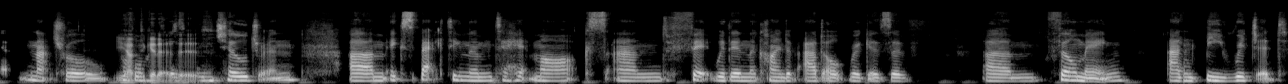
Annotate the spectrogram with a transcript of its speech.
get natural, You have to get it as it performances Children, um, expecting them to hit marks and fit within the kind of adult rigors of um, filming and be rigid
